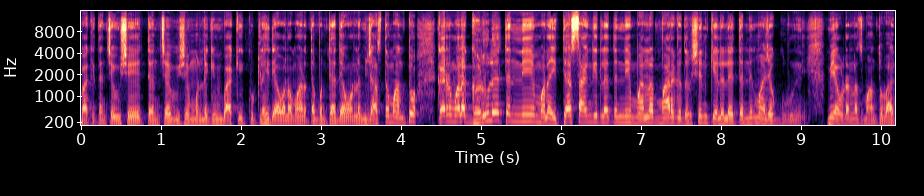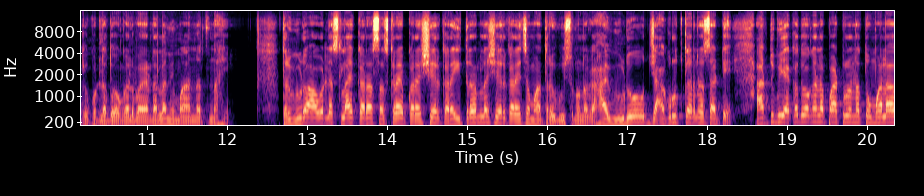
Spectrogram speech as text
बाकी त्यांच्याविषयी त्यांच्याविषयी म्हणलं की मी बाकी कुठल्याही देवाला मानत पण त्या देवाला मी जास्त मानतो. कारण मला घडवलं त्यांनी मला इतिहास सांगितलं त्यांनी मला मार्गदर्शन केलेलं आहे त्यांनी माझ्या गुरूंनी. मी एवढ्यालाच मानतो बाकी कुठल्या दोंगल बघायला मी मानत नाही. तर व्हिडिओ आवडल्यास लाईक करा सबस्क्राईब करा शेअर करा इतरांना शेअर करायचं मात्र विसरू नका. हा व्हिडिओ जागृत करण्यासाठी आणि तुम्ही एका दोघांना पाठवलं ना तुम्हाला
